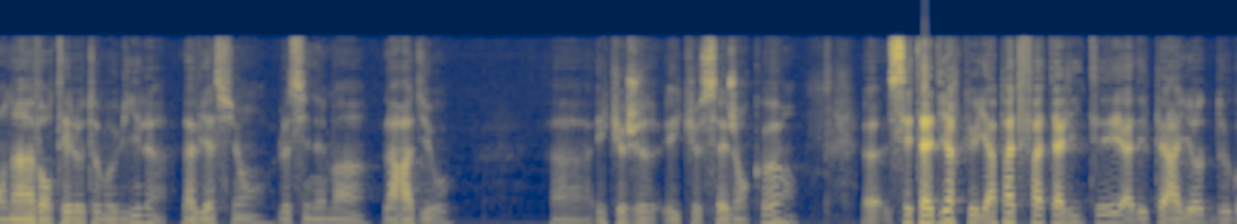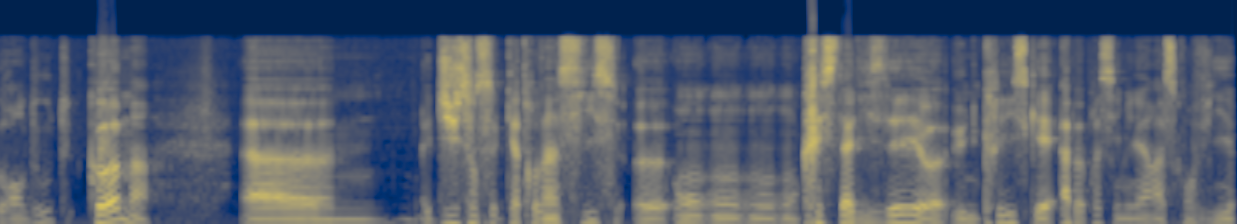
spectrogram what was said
On a inventé l'automobile, l'aviation, le cinéma, la radio, euh, et que, que sais-je encore. Euh, c'est-à-dire qu'il n'y a pas de fatalité à des périodes de grand doute, comme 1886 ont cristallisé une crise qui est à peu près similaire à ce qu'on vit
